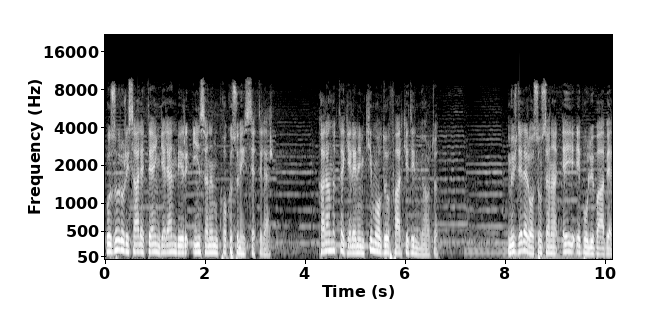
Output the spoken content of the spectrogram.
huzuru risaletten gelen bir insanın kokusunu hissettiler. Karanlıkta gelenin kim olduğu fark edilmiyordu. Müjdeler olsun sana ey Ebu Lübabe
